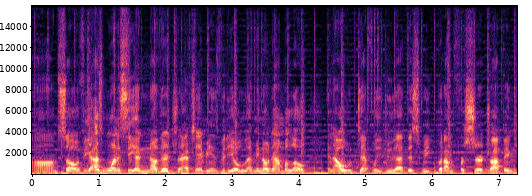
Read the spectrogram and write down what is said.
Um, so if you guys want to see another draft champions video, let me know down below, and I will definitely do that this week. But I'm for sure dropping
